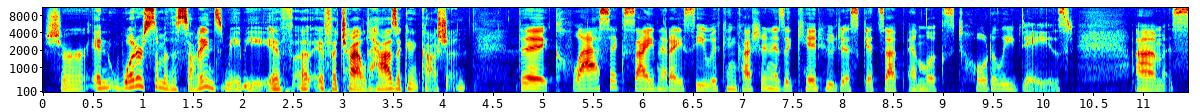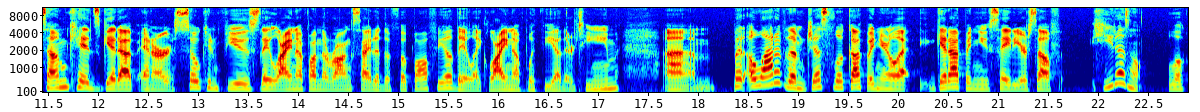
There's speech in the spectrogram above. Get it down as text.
Sure. And what are some of the signs, maybe, if uh, if a child has a concussion? The classic sign that I see with concussion is a kid who just gets up and looks totally dazed. Um, some kids get up and are so confused they line up on the wrong side of the football field. They like line up with the other team. Um, but a lot of them just look up and you're like, get up and you say to yourself, he doesn't look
